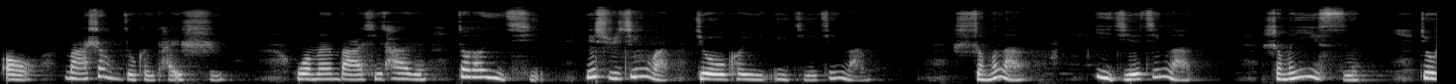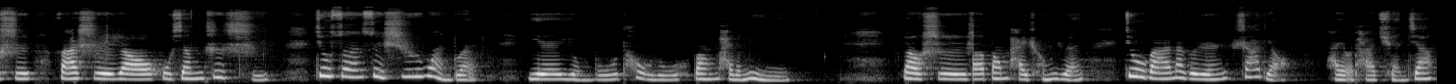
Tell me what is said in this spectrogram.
哦，马上就可以开始。我们把其他人叫到一起，也许今晚就可以一结金兰。什么兰？一结金兰？什么意思？就是发誓要互相支持，就算碎尸万段，也永不透露帮派的秘密。要是帮派成员，就把那个人杀掉，还有他全家。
